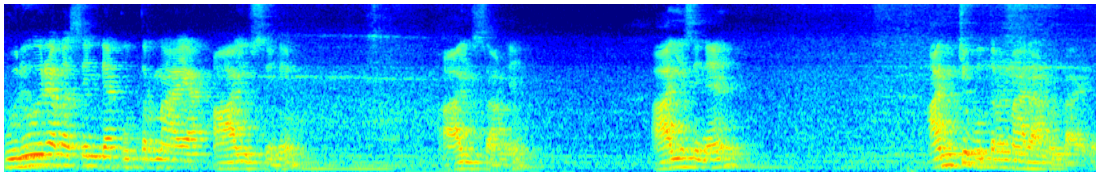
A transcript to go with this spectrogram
പുരൂരവസിന്റെ പുത്രനായ ആയുസ്സിന് ആയുസ്സാണ്. ആയുസ്സിന് അഞ്ച് പുത്രന്മാരാണ് ഉണ്ടായത്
